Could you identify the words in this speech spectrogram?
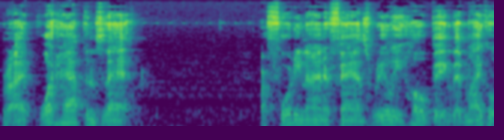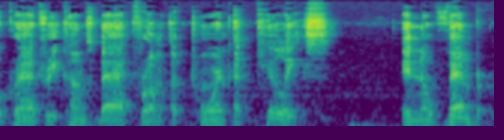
Right? What happens then? Are 49er fans really hoping that Michael Crabtree comes back from a torn Achilles in November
